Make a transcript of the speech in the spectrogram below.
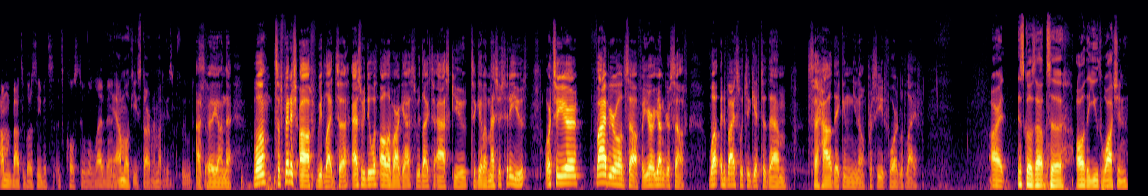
I'm about to go to sleep. It's it's close to eleven. Yeah, I'm low key starving. I'm about to get some food. I feel you on that. Well, to finish off, we'd like to, as we do with all of our guests, we'd like to ask you to give a message to the youth or to your five year old self or your younger self. What advice would you give to them to how they can, you know, proceed forward with life? All right, this goes out to all the youth watching.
